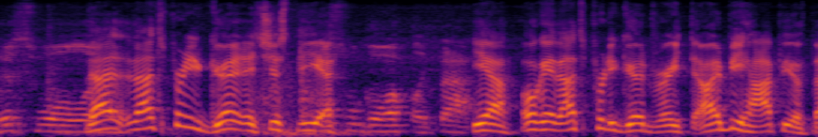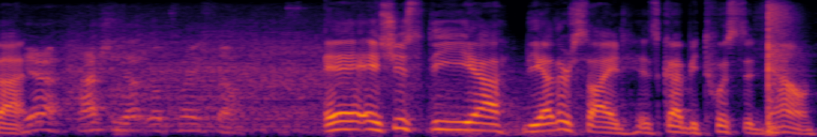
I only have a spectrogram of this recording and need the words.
this will. Uh, that that's pretty good. It's just the uh, this will go up like that. yeah. Okay, that's pretty good right there. I'd be happy with that. Yeah, actually, that looks nice now. I- It's just the uh, the other side. It's got to be twisted down.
